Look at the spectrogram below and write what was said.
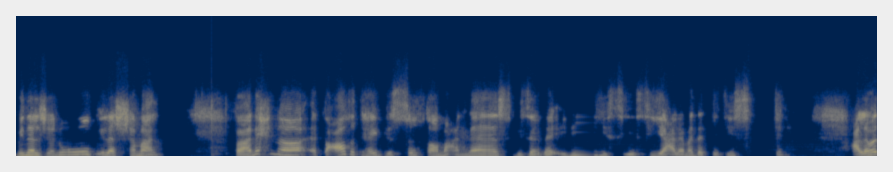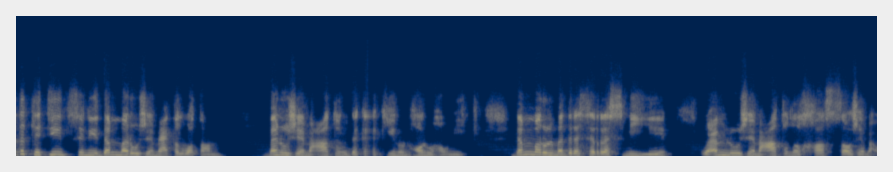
من الجنوب إلى الشمال. فنحن تعاطت هيدي السلطة مع الناس بزبائنية سياسية على مدى 30 سنة. على مدى 30 سنة دمروا جامعة الوطن. بنوا جامعاتهم ودكاكينهم هون وهونيك. دمروا المدرسة الرسمية وعملوا جامعاتهم الخاصة وجامع...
